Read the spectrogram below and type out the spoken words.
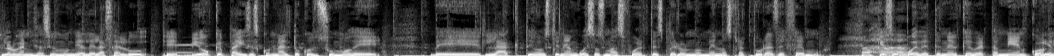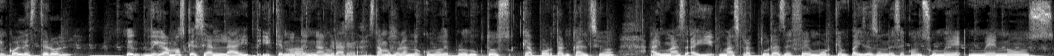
la Organización Mundial de la Salud eh, vio que países con alto consumo de, lácteos tenían huesos más fuertes, pero no menos fracturas de fémur. Que eso puede tener que ver también con... ¿Y el colesterol? Eh, digamos que sean light y que no ah, tengan grasa. Estamos hablando como de productos que aportan calcio. Hay más, hay más fracturas de fémur que en países donde se consume menos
